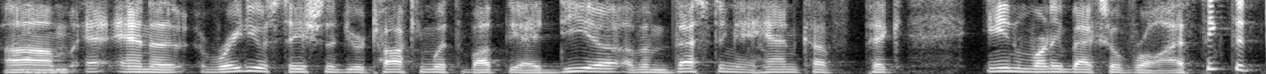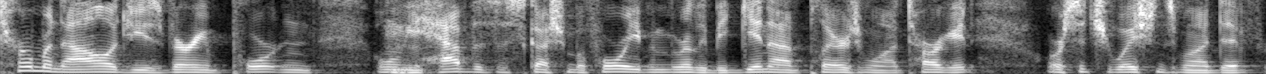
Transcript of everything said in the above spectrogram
um, a- and a radio station that you were talking with about the idea of investing a handcuff pick in running backs overall. I think the terminology is very important when we have this discussion before we even really begin on players we want to target or situations we want to diff-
